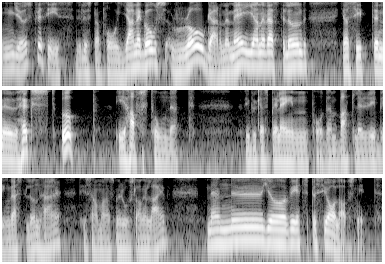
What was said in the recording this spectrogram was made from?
Mm, just precis. Du lyssnar på Janne Goes Rogan med mig, Janne Westerlund. Jag sitter nu högst upp i havstornet. Vi brukar spela in på den Butler Ribbing Westerlund här tillsammans med Roslagen Live. Men nu gör vi ett specialavsnitt.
